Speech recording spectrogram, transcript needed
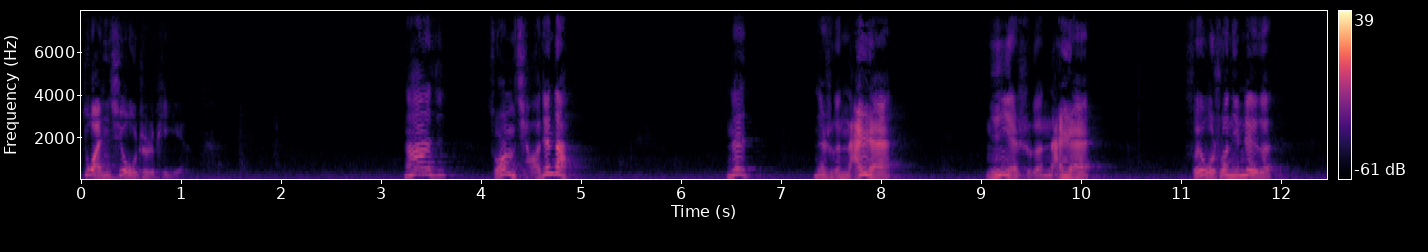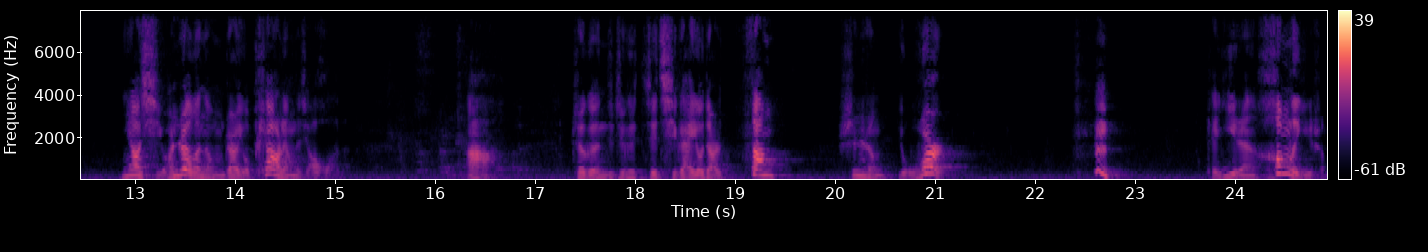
断袖之癖？那昨儿我们瞧见的，那那是个男人。您也是个男人，所以我说您这个，您要喜欢这个呢，我们这儿有漂亮的小伙子，啊，这个这个这乞丐有点脏，身上有味儿，哼，这艺人哼了一声，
